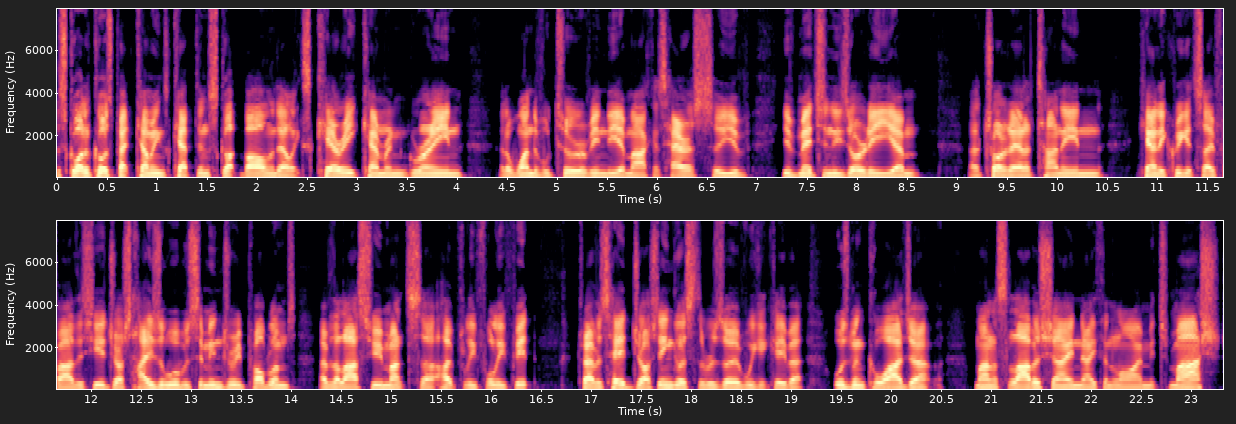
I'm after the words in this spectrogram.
The squad, of course, Pat Cummins, captain, Scott Boland, Alex Carey, Cameron Green, had a wonderful tour of India. Marcus Harris, who you've you've mentioned, he's already um, uh, trotted out a ton in county cricket so far this year. Josh Hazlewood with some injury problems over the last few months, uh, hopefully fully fit. Travis Head, Josh Inglis, the reserve wicketkeeper, Usman Khawaja, Marnus Labuschagne, Nathan Lyon, Mitch Marsh,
